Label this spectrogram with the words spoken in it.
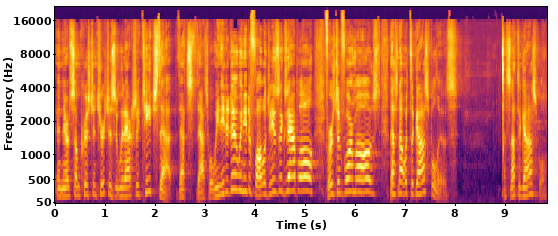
and there are some Christian churches that would actually teach that. That's, that's what we need to do. We need to follow Jesus' example, first and foremost. That's not what the gospel is. That's not the gospel.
